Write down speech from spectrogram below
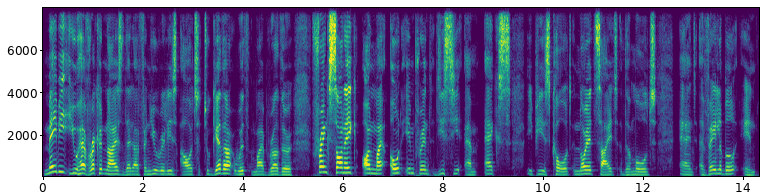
Maybe you have recognized that I have a new release out together with my brother Frank Sonic on my own imprint DCMX. EP is called Neue Zeit, The Mold and available in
